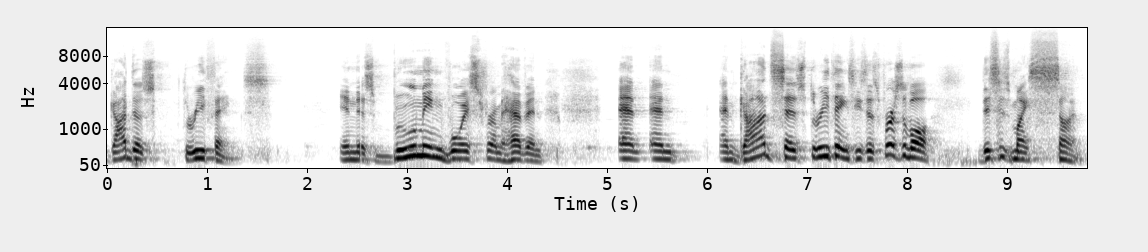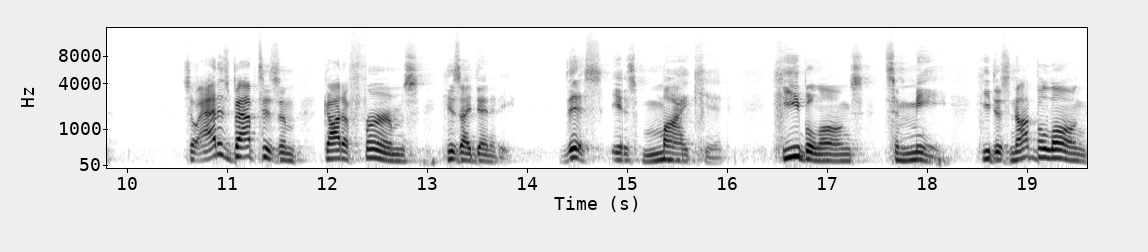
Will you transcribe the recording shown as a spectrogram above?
God does three things in this booming voice from heaven. And, and, and God says three things. He says, first of all, this is my son. So at his baptism, God affirms his identity. This is my kid. He belongs to me. He does not belong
